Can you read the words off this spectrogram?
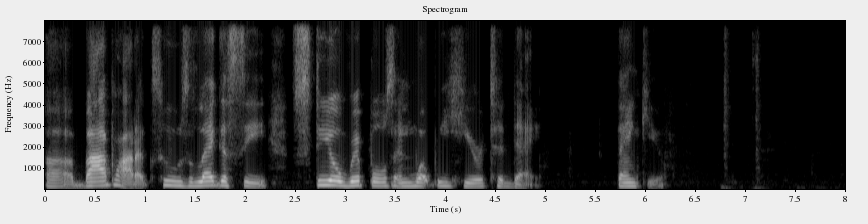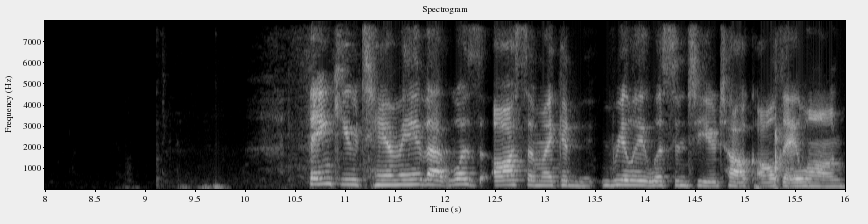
uh, byproducts whose legacy still ripples in what we hear today. Thank you. Thank you, Tammy. That was awesome. I could really listen to you talk all day long.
